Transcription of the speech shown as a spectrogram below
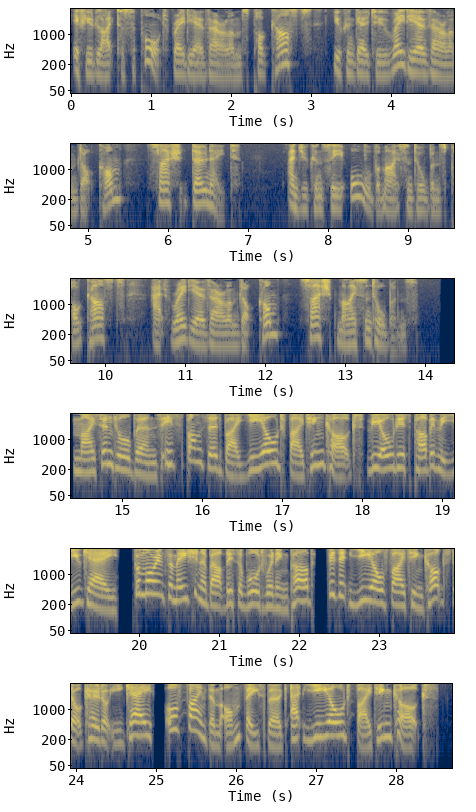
If you'd like to support Radio Verulam's podcasts, you can go to radioverulam.com slash donate. And you can see all the My St Albans podcasts at radioverulam.com slash My St Albans. My St Albans is sponsored by Ye Old Fighting Cocks, the oldest pub in the UK. For more information about this award-winning pub, visit yeoldfightingcocks.co.uk or find them on Facebook at Ye Old Fighting Cocks.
